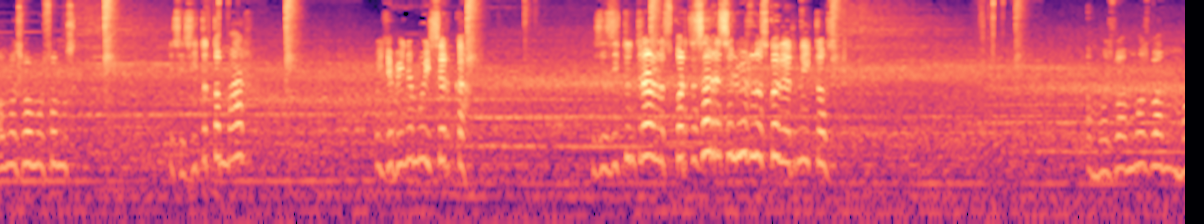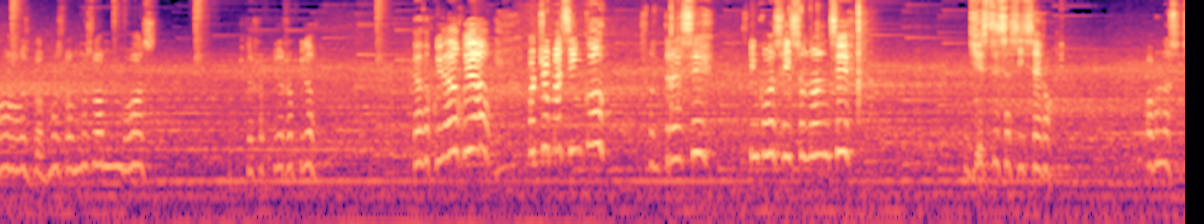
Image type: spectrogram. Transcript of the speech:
Vamos, vamos, vamos. Necesito tomar. Oye, viene muy cerca. Necesito entrar a los cuartos a resolver los cuadernitos. Vamos, vamos, vamos, vamos, vamos, vamos. Rápido, rápido, rápido. Cuidado, cuidado, cuidado. 8 más 5 son 13. 5 más 6 son 11. Y este es así cero. Vámonos.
